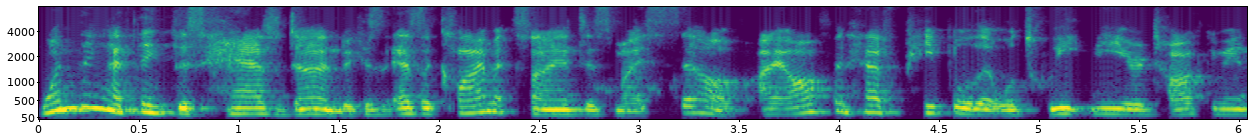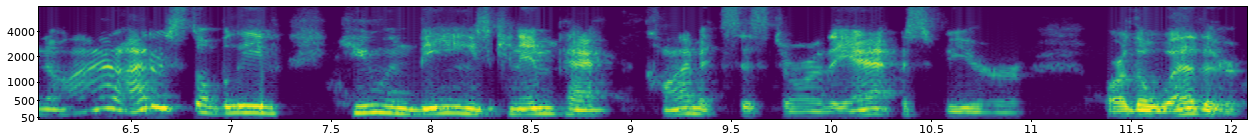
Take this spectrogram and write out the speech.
One thing I think this has done, because as a climate scientist myself, I often have people that will tweet me or talk to me, and I, I just don't believe human beings can impact the climate system or the atmosphere or, or the weather.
